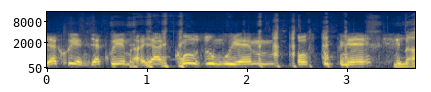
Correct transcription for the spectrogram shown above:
ďakujem, ďakujem a ja konzumujem postupne. No,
